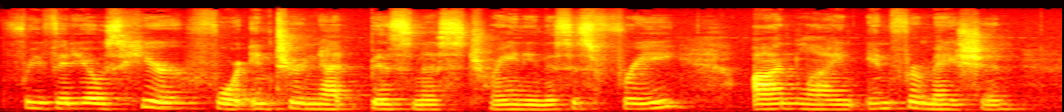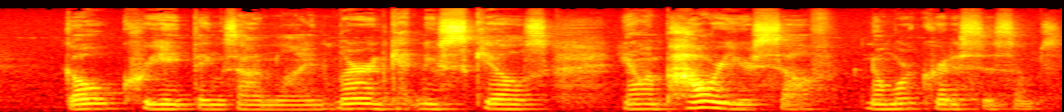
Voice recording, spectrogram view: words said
free videos here for internet business training. This is free online information. Go create things online, learn, get new skills, you know, empower yourself. No more criticisms,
